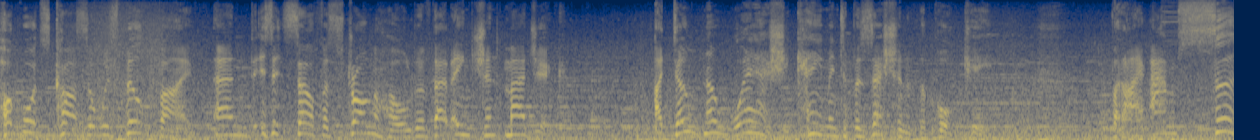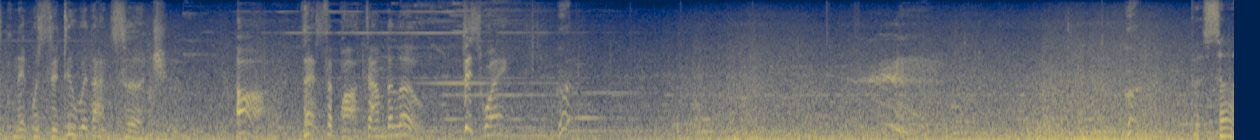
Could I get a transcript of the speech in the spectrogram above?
Hogwarts Castle was built by, and is itself a stronghold of that ancient magic. I don't know where she came into possession of the port key, but I am certain it was to do with that search. Ah, there's the path down below. This way. But sir,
